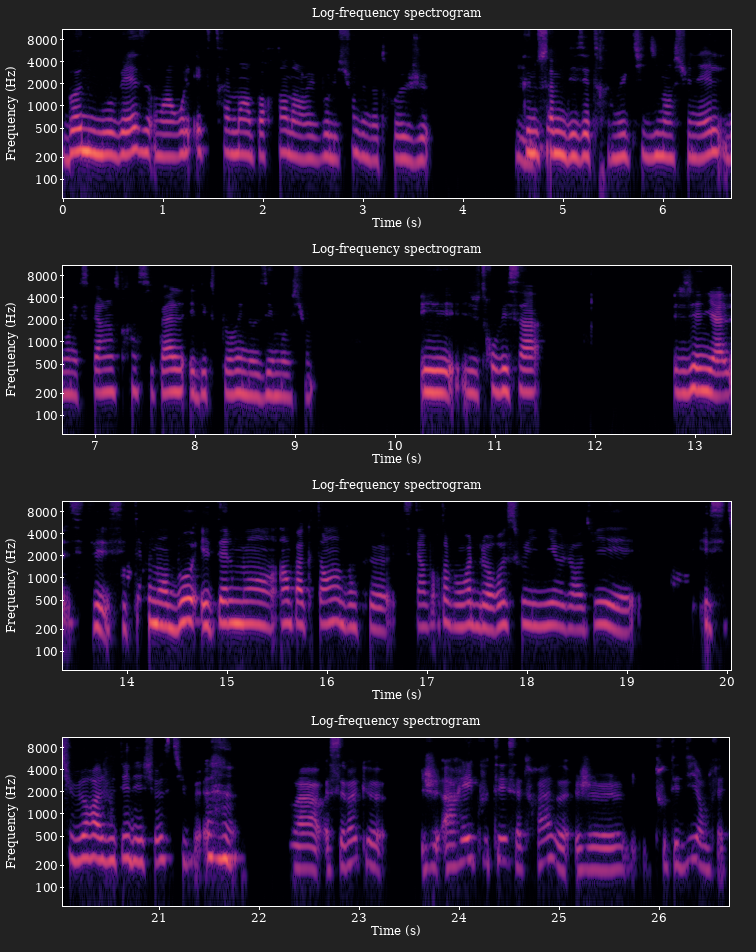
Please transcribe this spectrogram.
bonne ou mauvaise, ont un rôle extrêmement important dans l'évolution de notre jeu. Que Mm. nous sommes des êtres multidimensionnels dont l'expérience principale est d'explorer nos émotions. Et j'ai trouvé ça génial. C'est tellement beau et tellement impactant. Donc, euh, c'était important pour moi de le ressouligner aujourd'hui. Et, et si tu veux rajouter des choses, tu peux. Waouh, c'est vrai que je, à réécouter cette phrase, je, tout est dit en fait.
